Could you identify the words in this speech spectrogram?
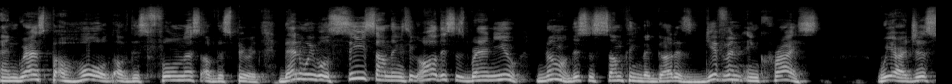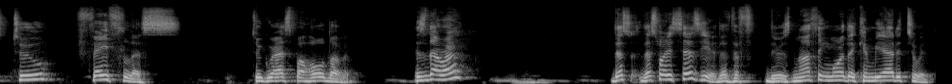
and grasp a hold of this fullness of the Spirit. Then we will see something and think, oh, this is brand new. No, this is something that God has given in Christ. We are just too faithless to grasp a hold of it. Isn't that right? That's, that's what it says here, that the, there's nothing more that can be added to it.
